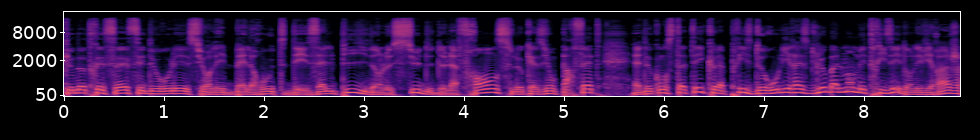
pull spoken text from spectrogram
que notre essai s'est déroulé sur les belles routes des Alpilles dans le sud de la France, l'occasion parfaite de constater que la prise de roulis reste globalement maîtrisée dans les virages,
